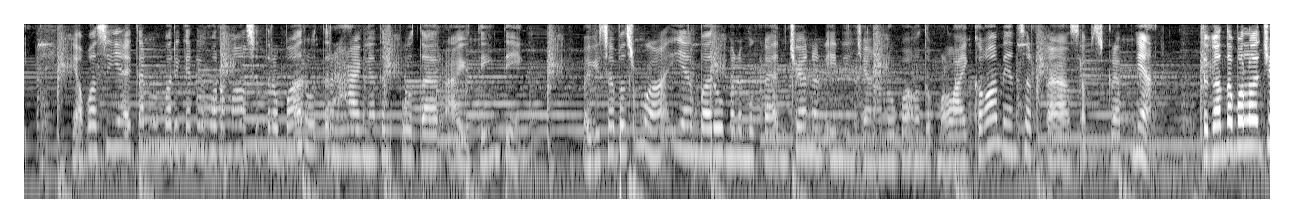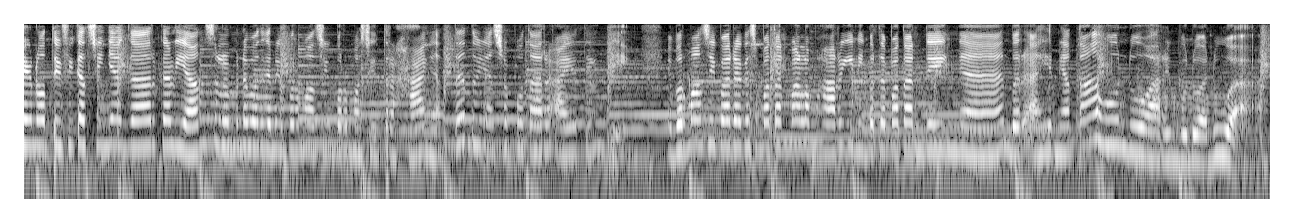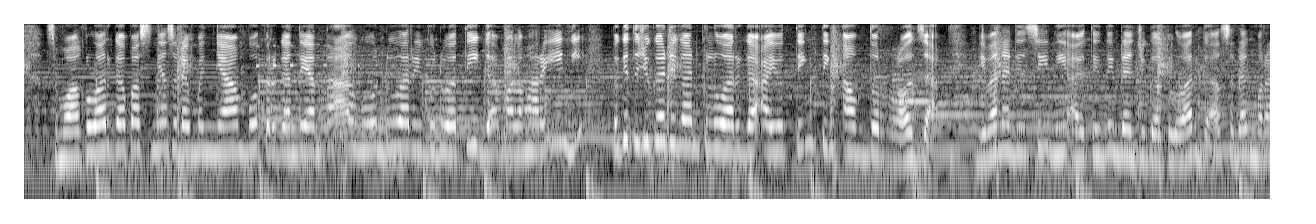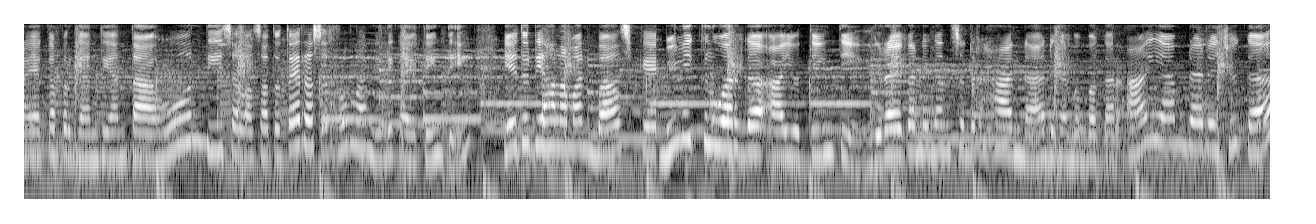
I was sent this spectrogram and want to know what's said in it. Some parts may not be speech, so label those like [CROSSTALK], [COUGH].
Yang pastinya akan memberikan informasi terbaru terhangat seputar Ayu Ting Ting. Bagi sahabat semua yang baru menemukan channel ini Jangan lupa untuk like, komen, serta subscribe-nya Tekan tombol lonceng notifikasinya agar kalian selalu mendapatkan informasi-informasi terhangat tentunya seputar Ayu Ting Ting. Informasi pada kesempatan malam hari ini bertepatan dengan berakhirnya tahun 2022. Semua keluarga pastinya sedang menyambut pergantian tahun 2023 malam hari ini. Begitu juga dengan keluarga Ayu Ting Ting Abdul Rozak. Di mana di sini Ayu Ting Ting dan juga keluarga sedang merayakan pergantian tahun di salah satu teras rumah milik Ayu Ting Ting yaitu di halaman basket milik keluarga Ayu Ting Ting dirayakan dengan sederhana dengan membakar ayam dan ada juga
